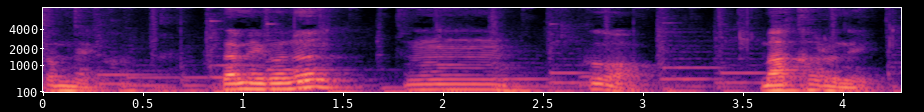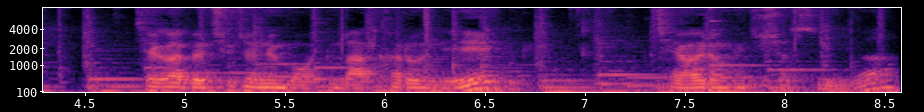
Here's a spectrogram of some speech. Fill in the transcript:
썸네일 컷 그다음에 이거는 음 그거 마카로니 제가 며칠 전에 먹었던 마카로니 재활용해 주셨습니다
